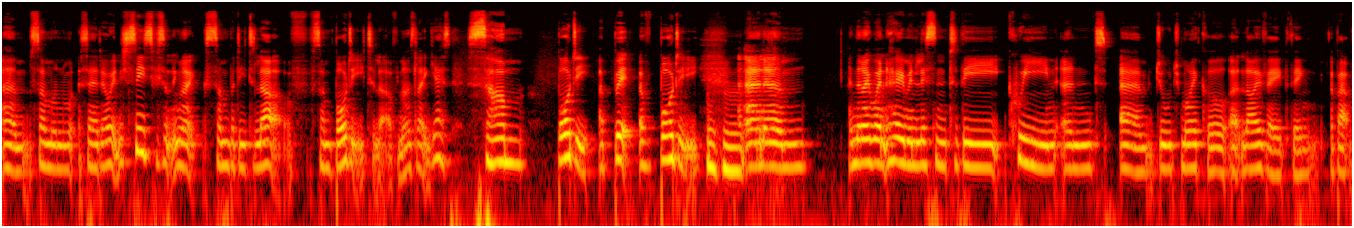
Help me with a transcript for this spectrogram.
um, someone said, "Oh, it just needs to be something like somebody to love, somebody to love," and I was like, "Yes, some body, a bit of body," mm-hmm. and um, and then I went home and listened to the Queen and um, George Michael at Live Aid thing about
